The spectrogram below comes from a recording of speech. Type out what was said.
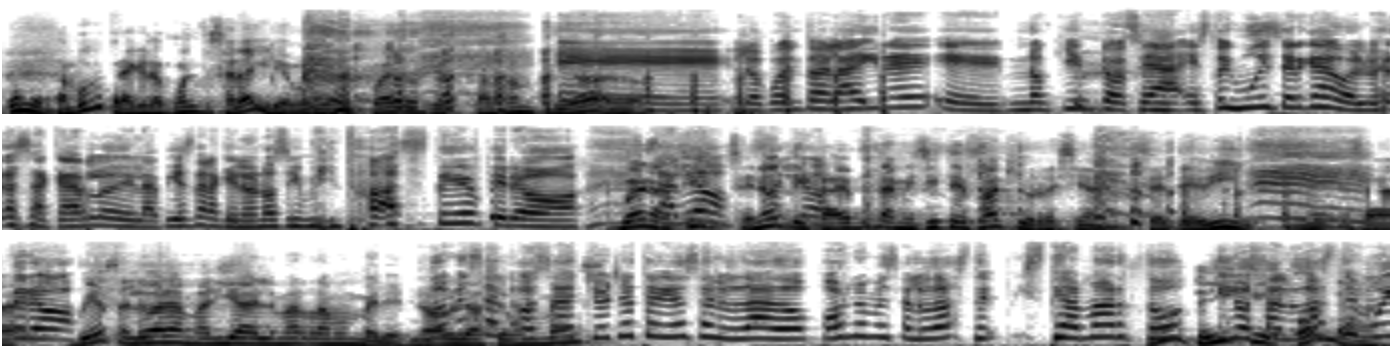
Bueno, tampoco para que lo cuentes al aire, boludo. Fue algo que pasó en privado. Eh, lo cuento al aire, eh, no quiero, o sea, estoy muy cerca de volver a sacarlo de la fiesta a la que no nos invitaste, pero Bueno, salió, sí, se nota, hija de puta, me hiciste fuck you recién. Se te vi. Me- o sea, Pero- voy a saludar a María del Mar Ramón Vélez. No, No me hace un o sea, mes. yo ya te había saludado, vos no me saludaste, viste a Marto No, te y lo saludaste hola. muy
